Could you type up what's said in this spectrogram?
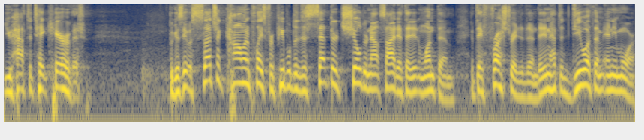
you have to take care of it. Because it was such a common place for people to just set their children outside if they didn't want them, if they frustrated them. They didn't have to deal with them anymore.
